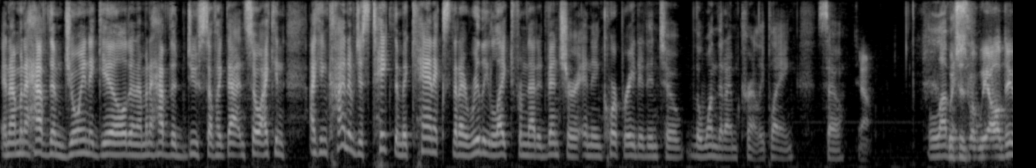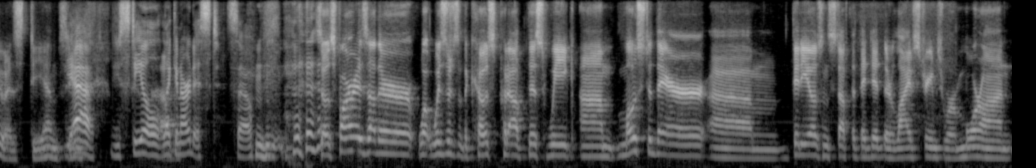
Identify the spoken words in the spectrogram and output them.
and i'm gonna have them join a guild and i'm gonna have them do stuff like that. And so i can i can kind of just take the mechanics that i really liked from that adventure and incorporate it into the one that i'm currently playing. So yeah Love which it. is what we all do as DMs. yeah, you steal like an artist. So so as far as other what Wizards of the Coast put out this week, um, most of their um, videos and stuff that they did, their live streams were more on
